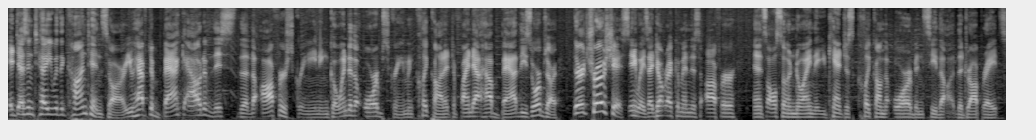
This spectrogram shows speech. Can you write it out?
it doesn't tell you what the contents are. You have to back out of this the, the offer screen and go into the orb screen and click on it to find out how bad these orbs are. They're atrocious. Anyways, I don't recommend this offer, and it's also annoying that you can't just click on the orb and see the the drop rates.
